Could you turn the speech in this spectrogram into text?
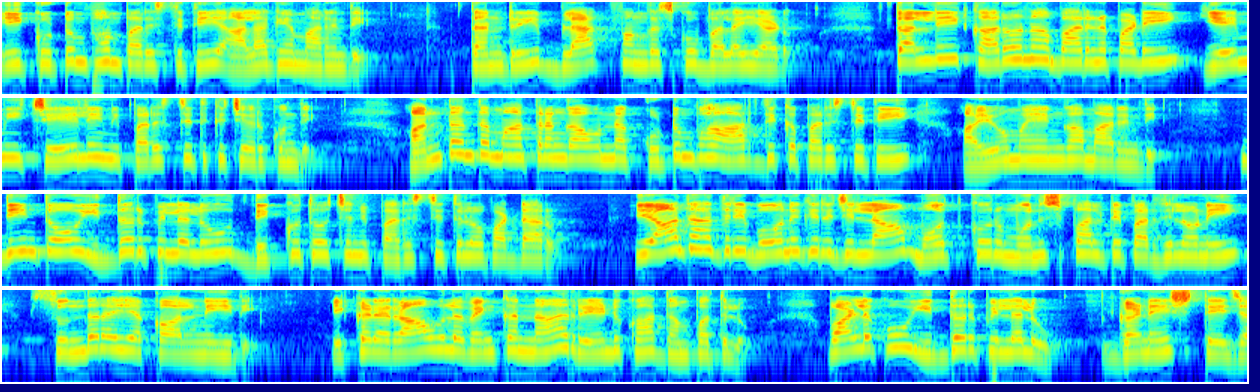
ఈ కుటుంబం పరిస్థితి అలాగే మారింది. తండ్రి బ్లాక్ ఫంగస్కు బలయ్యాడు. తల్లి కరోనా బారిన పడి ఏమీ చేయలేని పరిస్థితికి చేరుకుంది. అంతంత మాత్రంగా ఉన్న కుటుంబ ఆర్థిక పరిస్థితి అయోమయంగా మారింది. దీంతో ఇద్దరు పిల్లలు దిక్కుతోచని పరిస్థితిలో పడ్డారు. యాదాద్రి భువనగిరి జిల్లా మోత్కూరు మున్సిపాలిటీ పరిధిలోని సుందరయ్య కాలనీ ఇది. ఇక్కడ రావుల వెంకన్న రేణుక దంపతులు. వాళ్ళకు ఇద్దరు పిల్లలు గణేష్ తేజ.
